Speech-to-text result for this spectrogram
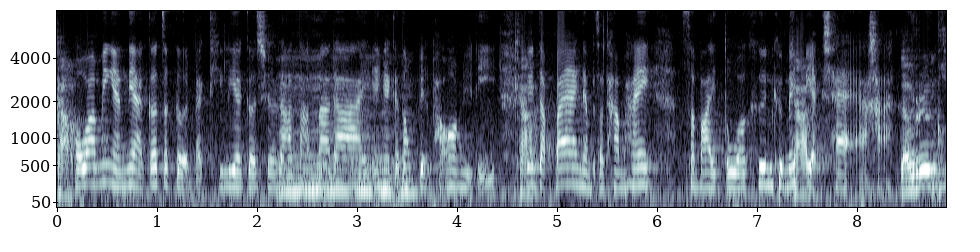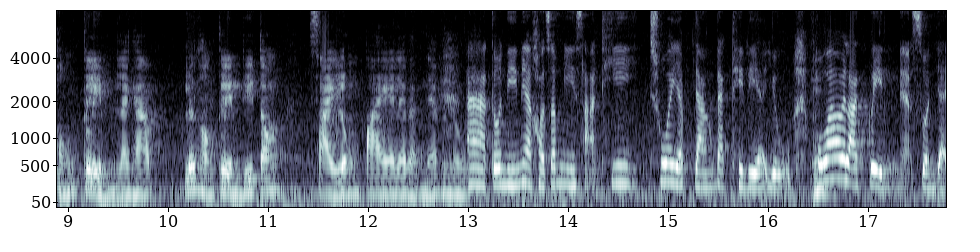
ครัค่ะบเพราะว่าไม่งั้นเนี่ยก็จะเกิดแบคทีเรียเกิดเชื้อราตามมาได้อืมยังไงก็ต้องเปลี่ยนผ้าอ้อมอยู่ดีครับเพียงแต่แป้งเนี่ยมันจะทำให้สบายตัวขึ้น คือไม่ครับเปียกแฉะค่ะ แล้วเรื่องของกลิ่นนะครับ เรื่องของกลิ่นที่ต้องใส่ลงไปอะไรแบบเนี้ยคุณนุกอ่าตัวนี้เนี่ยเขาจะมีสารที่ช่วยยับยั้งแบคทีเรียอยู่ เพราะว่าเวลากลิ่นเนี่ยส่วนใหญ่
